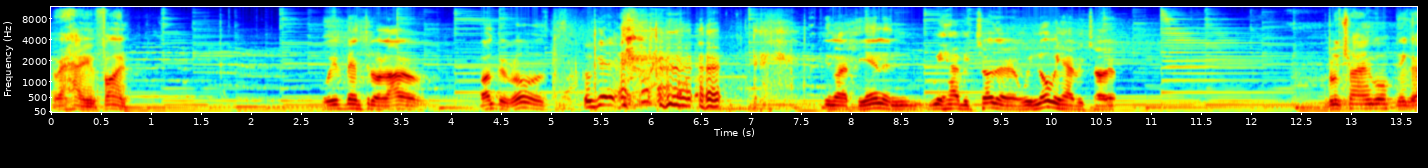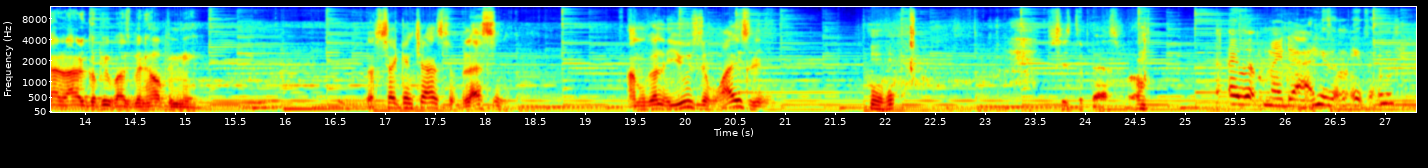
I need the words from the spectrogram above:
we're having fun. We've been through a lot of bumpy roads. Go get it. you know, at the end, and we have each other. We know we have each other. Blue Triangle, they got a lot of good people that's been helping me. The second chance is a blessing. I'm gonna use it wisely. Mm-hmm. She's the best, bro. I love my dad. He's amazing.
